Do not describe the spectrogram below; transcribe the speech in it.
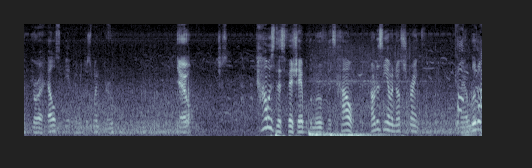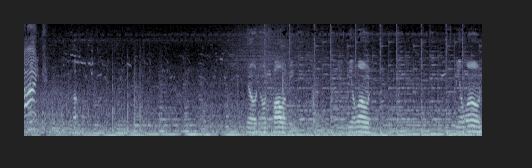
After a hellscape that we just went through. No. Just how is this fish able to move this? How? How does he have enough strength? Come a little back! tiny- No, don't follow me. Leave me alone. Leave me alone.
